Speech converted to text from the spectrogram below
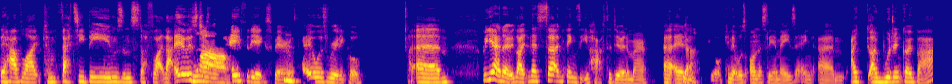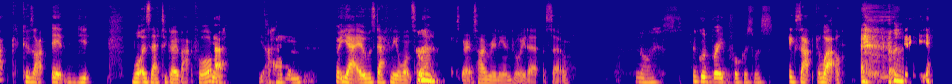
they have like confetti beams and stuff like that. It was just Wow. pay for the experience. It was really cool. Um, but yeah, no, like there's certain things that you have to do in America, uh, in Yeah. New York, and it was honestly amazing. Um, I I wouldn't go back because I it what is there to go back for? Yeah. Yeah. Um, but yeah, it was definitely a once in a lifetime experience. I really enjoyed it. So Nice. A good break before Christmas. exactly. Well, yeah,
